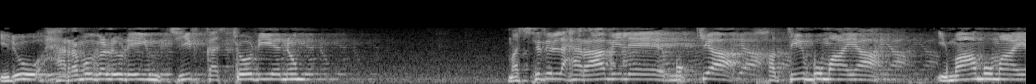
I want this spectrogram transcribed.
ഇരു ഹറമുകളുടെയും ചീഫ് കസ്റ്റോഡിയനും മസ്ജിദുൽ ഹറാമിലെ മുഖ്യ ഹത്തീബുമായ ഇമാമുമായ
